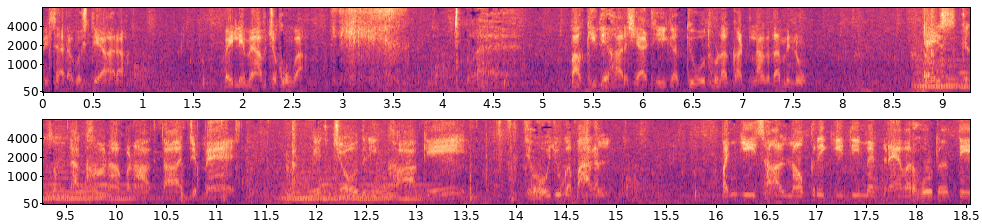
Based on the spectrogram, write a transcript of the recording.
ਲੈ ਵੀ ਸਾਰਾ ਕੁਝ ਤਿਆਰ ਪਹਿਲੇ ਮੈਂ ਆਪ ਚਖੂੰਗਾ ਬਾਕੀ ਤੇ ਹਰ ਸ਼ੈ ਠੀਕ ਆ ਕਿਉਂ ਥੋੜਾ ਘੱਟ ਲੱਗਦਾ ਮੈਨੂੰ ਇਸ ਕਿਸਮ ਦਾ ਖਾਣਾ ਬਣਾਤਾ ਅੱਜ ਮੈਂ ਕਿ ਚੌਧਰੀ ਖਾ ਕੇ ਤੇ ਹੋ ਜਾਊਗਾ ਪਾਗਲ 25 ਸਾਲ ਨੌਕਰੀ ਕੀਤੀ ਮੈਂ ਡਰਾਈਵਰ ਹੋਟਲ ਤੇ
